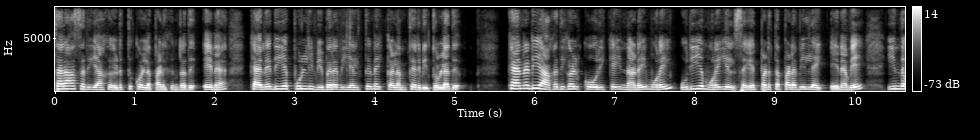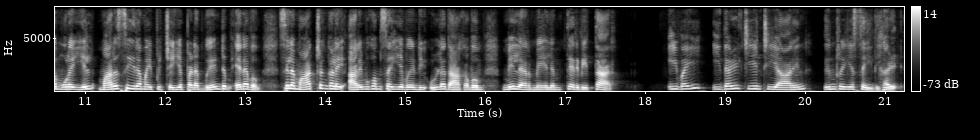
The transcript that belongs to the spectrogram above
சராசரியாக எடுத்துக்கொள்ளப்படுகின்றது என கனடிய புள்ளி விபரவியல் திணைக்களம் தெரிவித்துள்ளது. கனடிய அகதிகள் கோரிக்கை நடைமுறை உரிய முறையில் செயற்படுத்தப்படவில்லை. எனவே இந்த முறையில் மறுசீரமைப்பு செய்யப்பட வேண்டும் எனவும் சில மாற்றங்களை அறிமுகம் செய்ய வேண்டி உள்ளதாகவும் மில்லர் மேலும் தெரிவித்தார். இவை இதழ் டிஎன்டிஆரின் இன்றைய செய்திகள்.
